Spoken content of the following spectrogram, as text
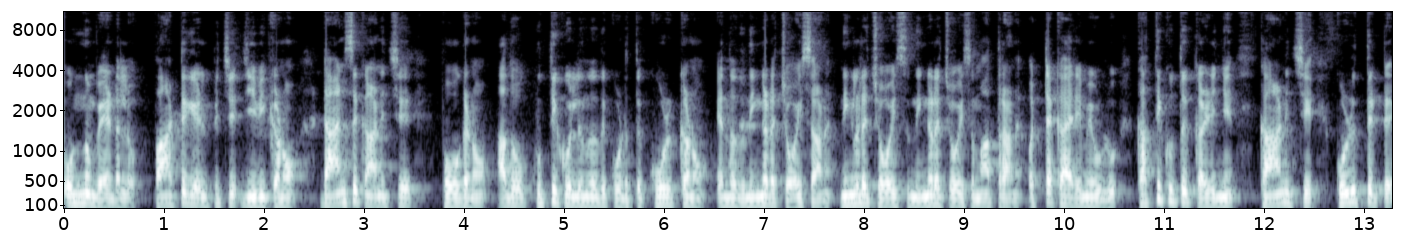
ഒന്നും വേണ്ടല്ലോ. പാട്ട് കേൾപ്പിച്ച് ജീവിക്കണോ? ഡാൻസ് കാണിച്ച് പോകണോ? അതോ കുത്തിക്കൊല്ലുന്നത് കൊടുത്ത് കൊഴുക്കണോ എന്നത് നിങ്ങളുടെ ചോയ്സാണ് നിങ്ങളുടെ ചോയ്സ് നിങ്ങളുടെ ചോയ്സ് മാത്രമാണ്. ഒറ്റ കാര്യമേ ഉള്ളൂ. കത്തിക്കുത്ത് കഴിഞ്ഞ് കാണിച്ച് കൊഴുത്തിട്ട്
